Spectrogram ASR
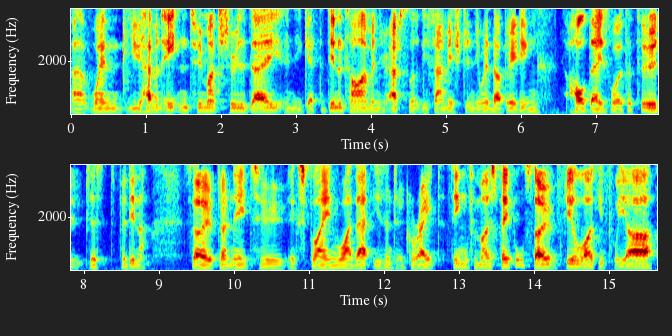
Uh, when you haven't eaten too much through the day and you get to dinner time and you're absolutely famished and you end up eating a whole day's worth of food just for dinner. So, don't need to explain why that isn't a great thing for most people. So, feel like if we are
